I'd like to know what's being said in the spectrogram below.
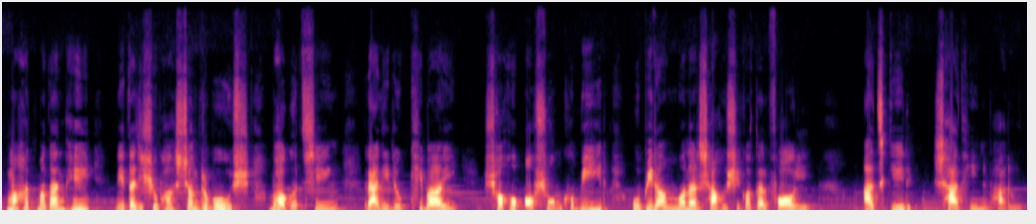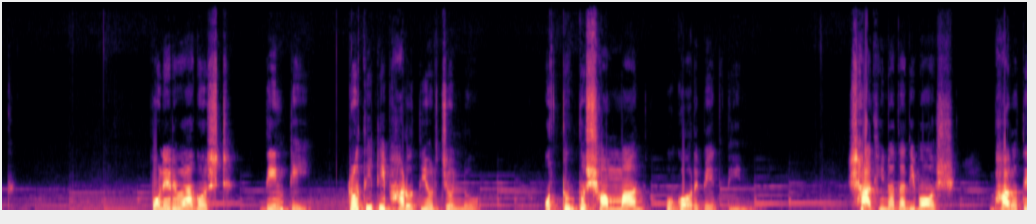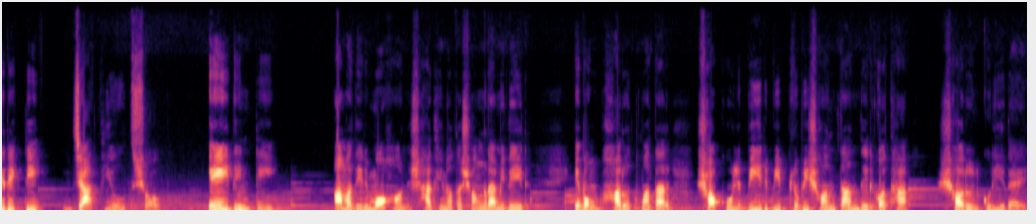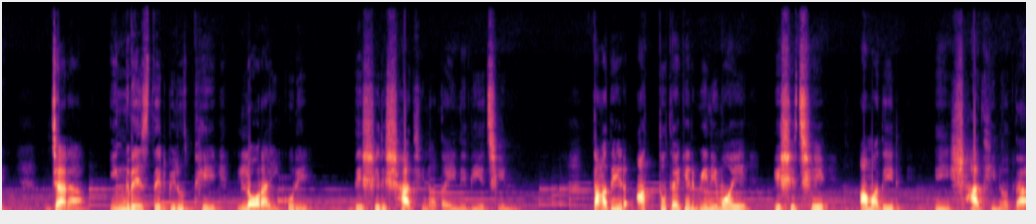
মহাত্মা গান্ধী, নেতাজি সুভাষচন্দ্র বোস, ভগৎ সিং, রানী লক্ষ্মীবাই সহ অসংখ্য বীর ও বীরাঙ্গনার সাহসিকতার ফল আজকের স্বাধীন ভারত। পনেরো আগস্ট দিনটি প্রতিটি ভারতীয়র জন্য অত্যন্ত সম্মান ও গর্বের দিন। স্বাধীনতা দিবস ভারতের একটি জাতীয় উৎসব। এই দিনটি আমাদের মহান স্বাধীনতা সংগ্রামীদের এবং ভারত মাতার সকল বীর বিপ্লবী সন্তানদের কথা স্মরণ করিয়ে দেয়, যারা ইংরেজদের বিরুদ্ধে লড়াই করে দেশের স্বাধীনতা এনে দিয়েছেন। তাদের আত্মত্যাগের বিনিময়ে এসেছে আমাদের এই স্বাধীনতা।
